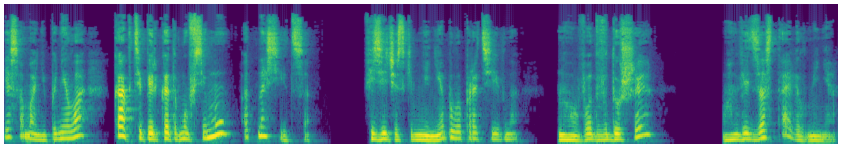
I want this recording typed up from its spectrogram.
Я сама не поняла, как теперь к этому всему относиться. Физически мне не было противно. Но вот в душе он ведь заставил меня.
